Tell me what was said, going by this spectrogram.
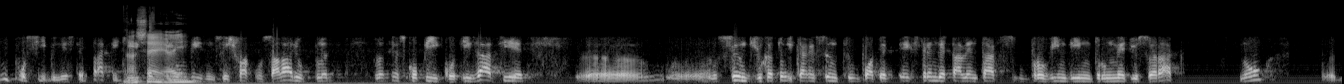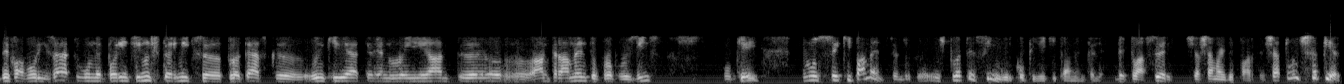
imposibil. Este practic Așa e, un ai... business. Își fac un salariu, plăt, plătesc copiii cotizație, uh, sunt jucătorii care sunt poate extrem de talentați, provin dintr-un mediu sărac, nu? defavorizat, unde părinții nu-și permit să plătească închirierea terenului, antrenamentul propriu-zis, ok? Plus echipament, pentru că își plătesc singuri copiii echipamentele, deplasări și așa mai departe. Și atunci se pierd.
